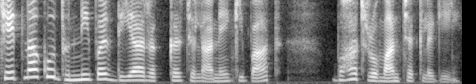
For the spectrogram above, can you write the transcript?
चेतना को धुन्नी पर दिया रखकर जलाने की बात बहुत रोमांचक लगी।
